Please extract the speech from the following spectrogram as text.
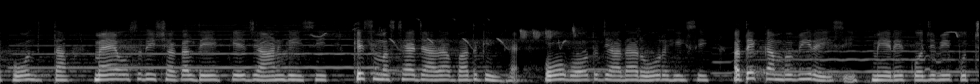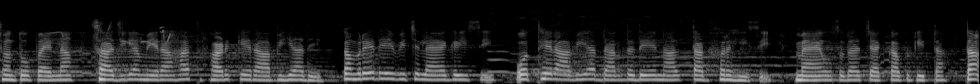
ਖੋਲ ਦਿੱਤਾ। ਮੈਂ ਉਸ ਦੀ ਸ਼ਕਲ ਦੇਖ ਕੇ ਜਾਣ ਗਈ ਸੀ ਕਿ ਸਮੱਸਿਆ ਜ਼ਿਆਦਾ ਵੱਧ ਗਈ ਹੈ। ਉਹ ਬਹੁਤ ਜ਼ਿਆਦਾ ਰੋ ਰਹੀ ਸੀ ਅਤੇ ਕੰਬ ਵੀ ਰਹੀ ਸੀ। ਮੇਰੇ ਕੁਝ ਵੀ ਪੁੱਛਣ ਤੋਂ ਪਹਿਲਾਂ ਸਾਜੀਆ ਮੇਰਾ ਹੱਥ ਫੜ ਕੇ ਰਾਬੀਆ ਦੇ ਕਮਰੇ ਦੇ ਵਿੱਚ ਲੈ ਗਈ ਸੀ। ਉੱਥੇ ਰਾਬੀਆ ਦਰਦ ਦੇ ਨਾਲ ਤੜਫ ਰਹੀ ਸੀ। ਮੈਂ ਉਸ ਦਾ ਚੈੱਕਅਪ ਕੀਤਾ ਤਾਂ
